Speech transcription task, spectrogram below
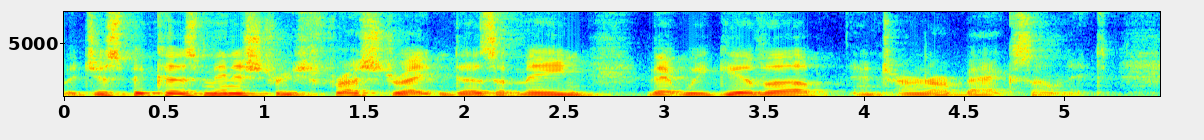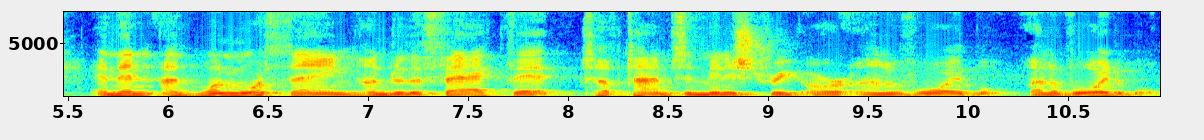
But just because ministry is frustrating doesn't mean that we give up and turn our backs on it. And then uh, one more thing under the fact that tough times in ministry are unavoidable, unavoidable.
